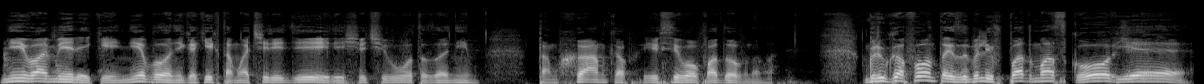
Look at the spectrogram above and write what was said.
ни в Америке. Не было никаких там очередей или еще чего-то за ним. Там ханков и всего подобного. Глюкофон-то изобрели в Подмосковье.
